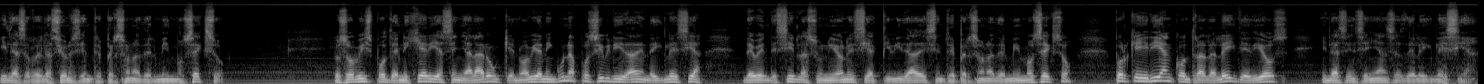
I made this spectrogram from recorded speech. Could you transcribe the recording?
y las relaciones entre personas del mismo sexo. Los obispos de Nigeria señalaron que no había ninguna posibilidad en la Iglesia de bendecir las uniones y actividades entre personas del mismo sexo, porque irían contra la ley de Dios y las enseñanzas de la Iglesia.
